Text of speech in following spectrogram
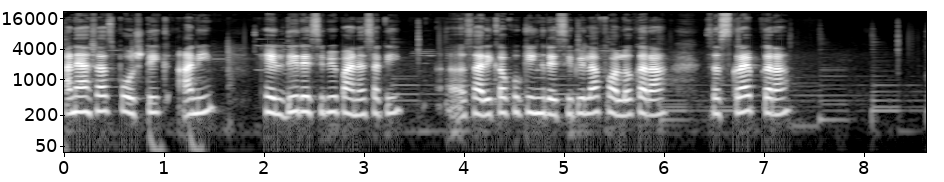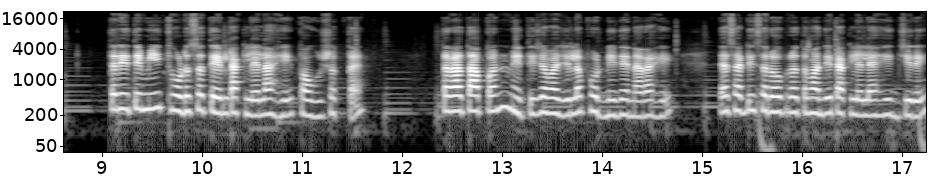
आणि अशाच पौष्टिक आणि हेल्दी रेसिपी पाहण्यासाठी सारिका कुकिंग रेसिपीला फॉलो करा सबस्क्राईब करा. तर इथे मी थोडंसं तेल टाकलेलं आहे पाहू शकताय. तर आता आपण मेथीच्या भाजीला फोडणी देणार आहे. त्यासाठी सर्वप्रथम आधी टाकलेले आहेत जिरे.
